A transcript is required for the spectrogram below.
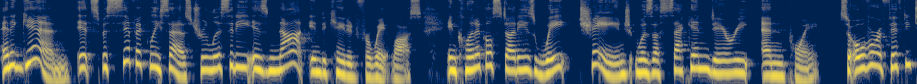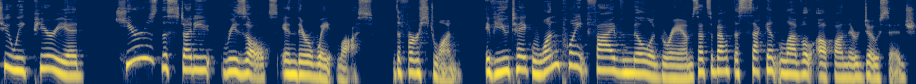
And again, it specifically says Trulicity is not indicated for weight loss. In clinical studies, weight change was a secondary endpoint. So over a 52 week period, here's the study results in their weight loss. The first one. If you take 1.5 milligrams, that's about the second level up on their dosage.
